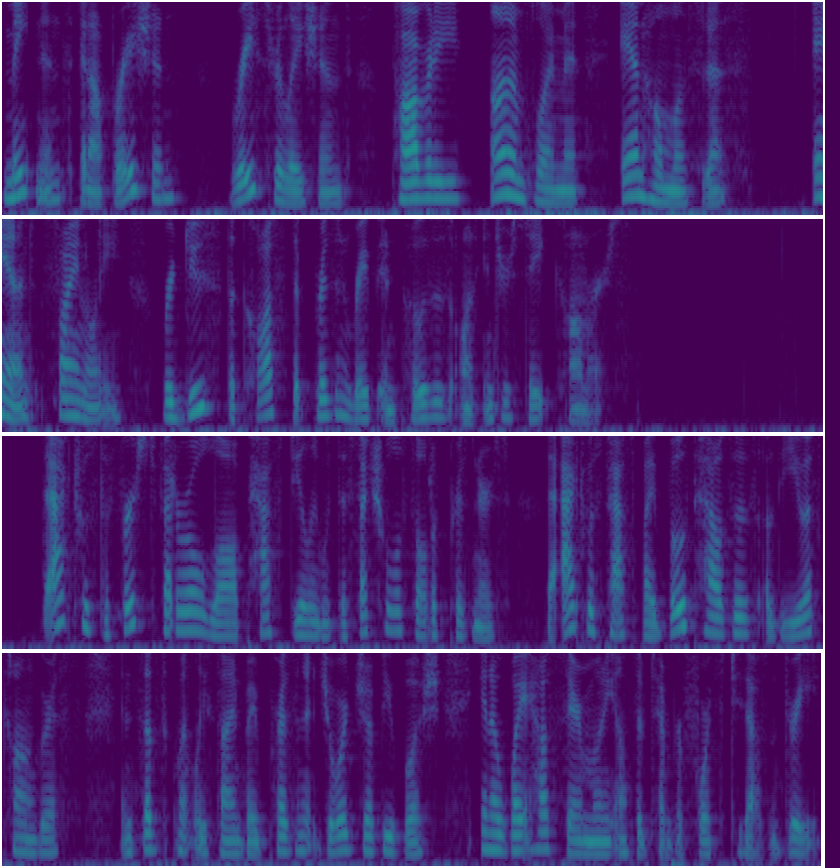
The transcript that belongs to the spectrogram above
maintenance and operation, race relations, poverty, unemployment, and homelessness. And finally, reduce the cost that prison rape imposes on interstate commerce. The Act was the first federal law passed dealing with the sexual assault of prisoners. The Act was passed by both houses of the U.S. Congress and subsequently signed by President George W. Bush in a White House ceremony on September 4, 2003.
